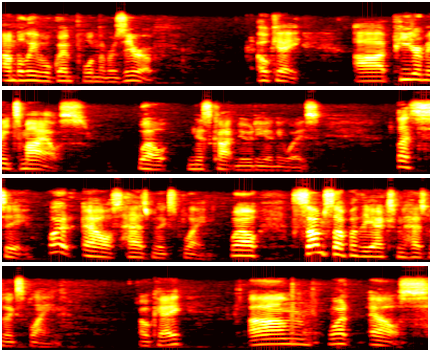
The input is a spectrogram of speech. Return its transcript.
Unbelievable Gwenpool number zero. Okay, uh, Peter meets Miles. Well, in this continuity, anyways. Let's see. What else has been explained? Well, some stuff of the X Men has been explained. Okay. Um, what else?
